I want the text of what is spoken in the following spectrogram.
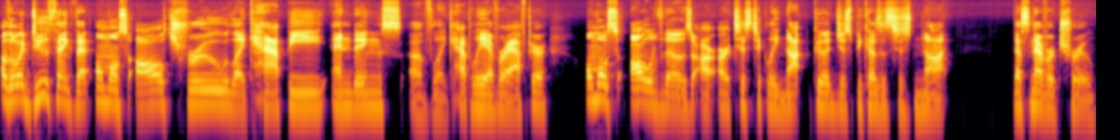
Although i do think that almost all true like happy endings of like happily ever after almost all of those are artistically not good just because it's just not that's never true.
